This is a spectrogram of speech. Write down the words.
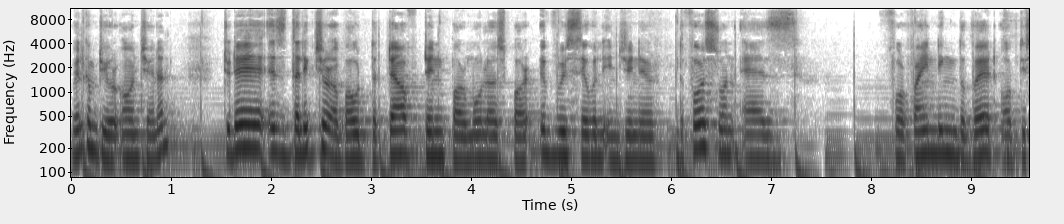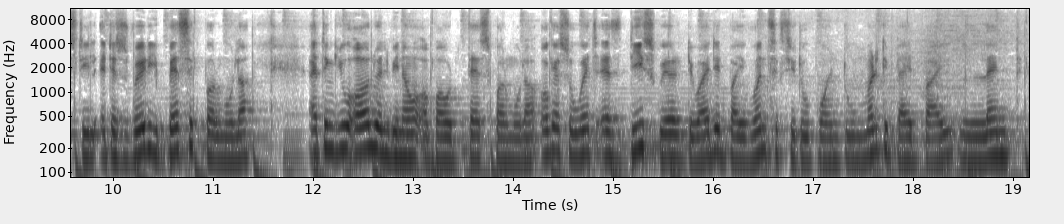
welcome to your own channel. Today is the lecture about the top 10 formulas for every civil engineer. The first one is for finding the weight of the steel. It is very basic formula. I think you all will be know about this formula. Okay, so which is d square divided by 162.2 multiplied by length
